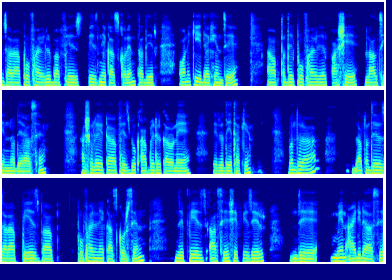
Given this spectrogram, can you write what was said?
যারা প্রোফাইল বা ফেস পেজ নিয়ে কাজ করেন, তাদের অনেকেই দেখেন যে, আপনাদের প্রোফাইলের পাশে লাল চিহ্ন দেয়া আছে। আসলে এটা ফেসবুক আপডেটের কারণে এটা দিয়ে থাকে। বন্ধুরা, আপনাদের যারা পেজ বা প্রোফাইল নিয়ে কাজ করছেন, যে পেজ আছে, সে পেজের যে মেন আইডিটা আছে,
